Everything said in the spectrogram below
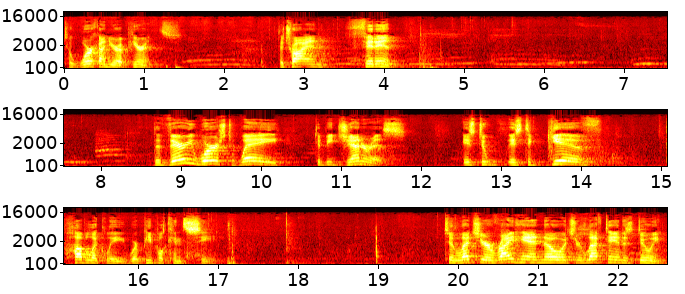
To work on your appearance, to try and fit in. The very worst way to be generous is to, is to give publicly where people can see. To let your right hand know what your left hand is doing.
